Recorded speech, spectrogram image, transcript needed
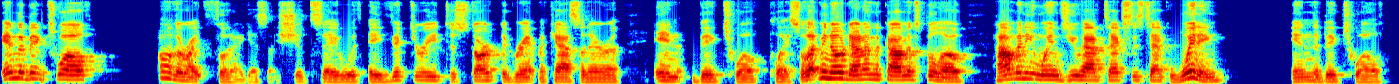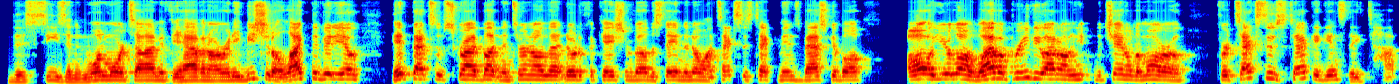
in the Big 12 on the right foot, I guess I should say, with a victory to start the Grant McCasland era in Big 12 play. So let me know down in the comments below how many wins you have Texas Tech winning in the Big 12 this season. And one more time, if you haven't already, be sure to like the video, hit that subscribe button, and turn on that notification bell to stay in the know on Texas Tech men's basketball all year long. We'll have a preview out on the channel tomorrow for Texas Tech against a top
